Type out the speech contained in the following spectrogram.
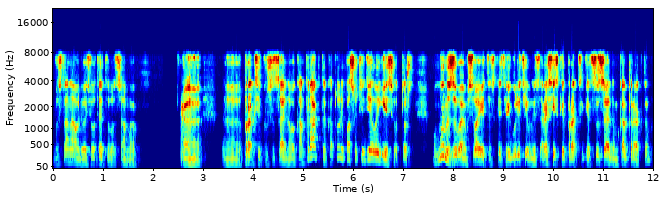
восстанавливать вот эту вот самую э, э, практику социального контракта, который, по сути дела, есть. Вот то, что мы называем в своей, так сказать, регулятивной российской практике социальным контрактом,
